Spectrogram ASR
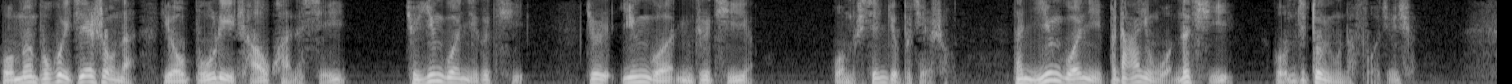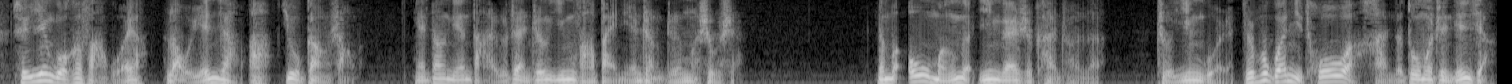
我们不会接受呢有不利条款的协议。就英国你这个提，就是英国你这个提议，我们是坚决不接受。那你英国你不答应我们的提议，我们就动用的否决权。所以英国和法国呀，老冤家啊，又杠上了。你看当年打了个战争，英法百年战争嘛，是不是？那么欧盟呢，应该是看穿了这英国人，就是不管你脱欧啊，喊得多么震天响，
